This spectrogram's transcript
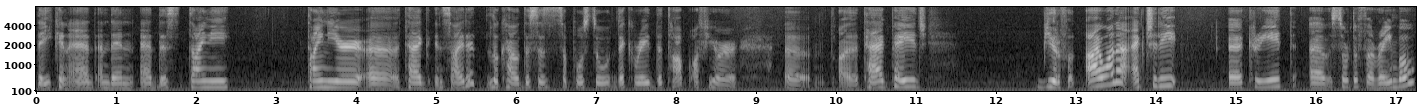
that you can add and then add this tiny tinier uh, tag inside it. Look how this is supposed to decorate the top of your uh, uh, tag page. Beautiful. I want to actually uh, create a sort of a rainbow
